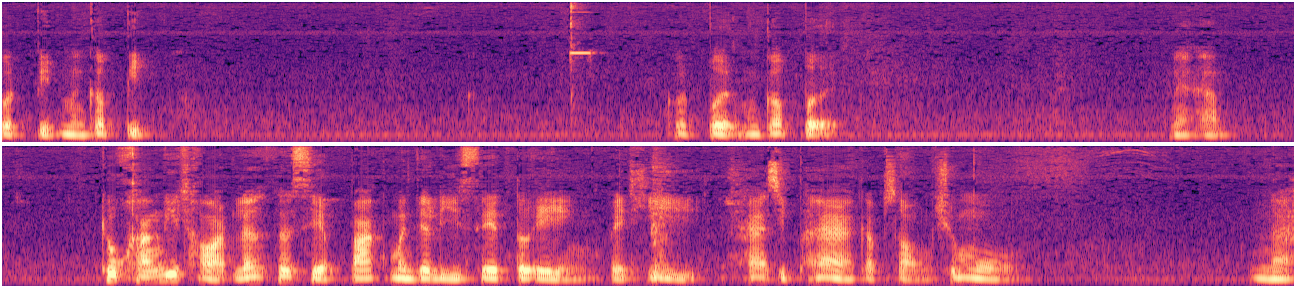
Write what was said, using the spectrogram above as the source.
กดปิดมันก็ปิด กดเปิดมันก็เปิดนะครับ ทุกครั้งที่ถอดแล้วก็เสียบปลั๊กมันจะรีเซ็ตตัวเองไปที่ห้าสิบห้ากับสองชั่วโมง นะ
